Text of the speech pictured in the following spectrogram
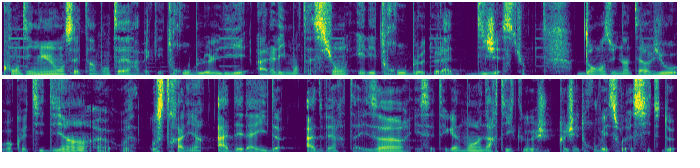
Continuons cet inventaire avec les troubles liés à l'alimentation et les troubles de la digestion. Dans une interview au quotidien euh, australien Adelaide Advertiser, et c'est également un article que j'ai trouvé sur le site de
